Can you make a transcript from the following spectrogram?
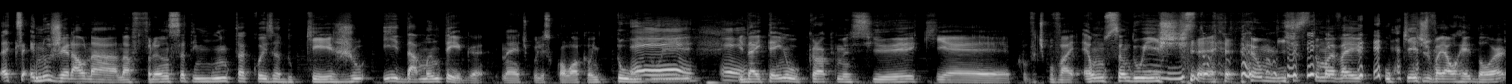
é que, no geral, na, na França, tem muita coisa do queijo e da manteiga, né? Tipo, eles colocam em tudo. É, e, é. e daí tem o croque monsieur, que é. Tipo, vai. É um sanduíche. Um. É, é um misto, mas vai. O queijo vai ao redor.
